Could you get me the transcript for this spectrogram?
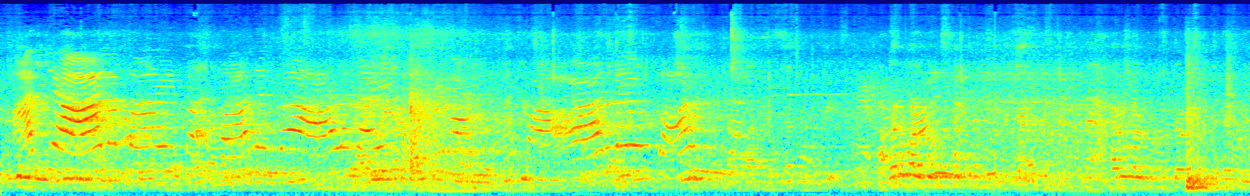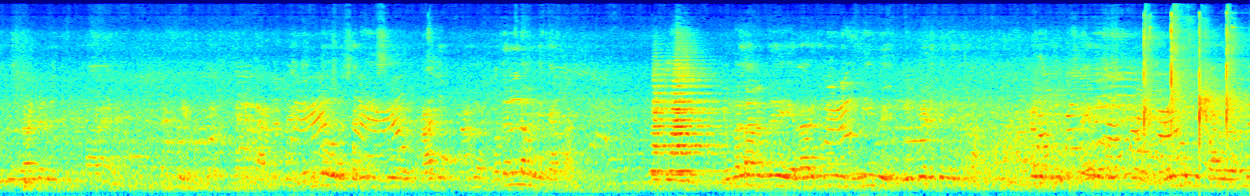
எங்களுடைய உதவி ஒரு அருமையான வாய்ப்பை அகர்வால் குடும்பத்திற்கு ஏன்னா அகர்வால் குடும்பத்தோட கிட்டத்தட்ட இருபது ஆண்டுகளுக்கு முன்னால நட்பு இருக்கு. என்ன காரணம்னா எந்த ஒரு சர்வீஸ் ஒரு முதல்ல வந்து கேட்பாங்க இவங்கெல்லாம் வந்து எல்லாருக்குமே இன்னைக்கு லீவு லீவு எடுத்துட்டு இருக்கலாம் மக்களுக்கு சேவை தொலைநோக்கு பார்வை வந்து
